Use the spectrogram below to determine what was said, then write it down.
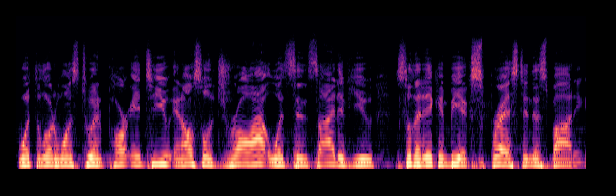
what the Lord wants to impart into you and also draw out what's inside of you so that it can be expressed in this body.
